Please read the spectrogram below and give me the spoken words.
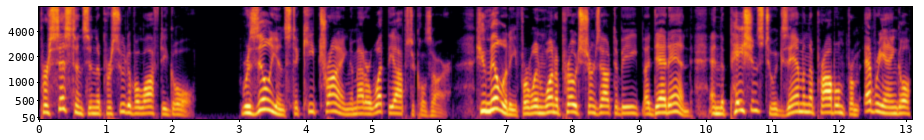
Persistence in the pursuit of a lofty goal, resilience to keep trying no matter what the obstacles are, humility for when one approach turns out to be a dead end, and the patience to examine the problem from every angle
